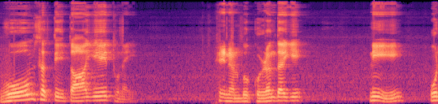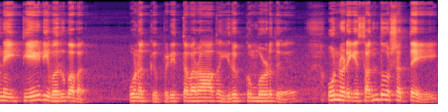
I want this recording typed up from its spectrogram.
ஓம் சக்தி தாயே துணை. என் அன்பு குழந்தையே நீ உன்னை தேடி வருபவர். உனக்கு பிடித்தவராக இருக்கும் பொழுது உன்னுடைய சந்தோஷத்தை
